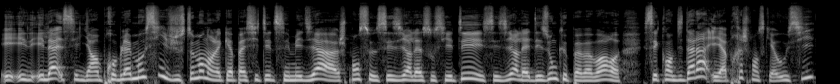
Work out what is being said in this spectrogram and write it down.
et, et- et là, il y a un problème aussi justement dans la capacité de ces médias, à, je pense, saisir la société et saisir l'adhésion que peuvent avoir euh, ces candidats-là. Et après, je pense qu'il y a aussi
